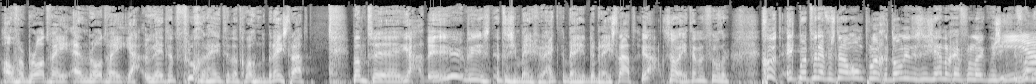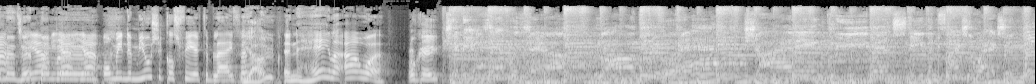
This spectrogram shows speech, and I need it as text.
over Broadway. En Broadway, ja, u weet het. Vroeger heette dat gewoon de Breestraat. Want uh, ja, het is in Beverwijk, de, Be de Breestraat. Ja, zo heette het vroeger. Goed, ik moet weer even snel ompluggen, Dolly. Dus als jij nog even een leuk muziekje ja, voor de mensen hebt, ja, dan... Ja, ja, om in de musicalsfeer te blijven. Ja. Een hele oude. Oké. Okay. trees, give a home to the fleas in my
